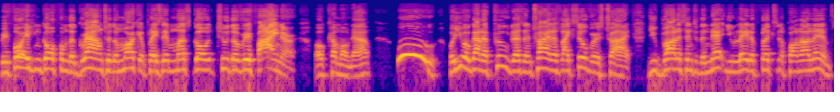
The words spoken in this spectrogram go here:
Before it can go from the ground to the marketplace, it must go to the refiner. Oh, come on now. Woo! For you have God approved us and tried us like silver is tried. You brought us into the net. You laid affliction upon our limbs.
